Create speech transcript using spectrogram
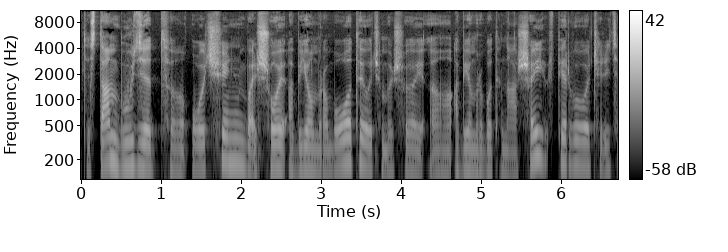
То есть там будет э, очень большой объем работы, очень большой э, объем работы нашей, в первую очередь,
